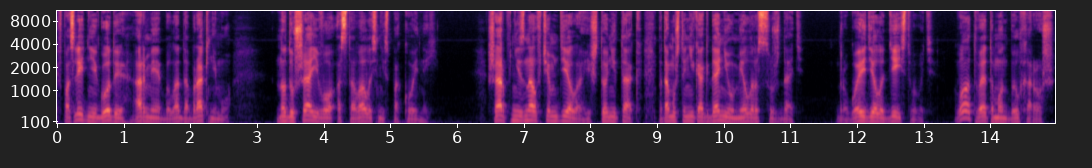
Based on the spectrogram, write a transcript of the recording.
В последние годы армия была добра к нему, но душа его оставалась неспокойной. Шарп не знал, в чем дело и что не так, потому что никогда не умел рассуждать. Другое дело действовать. Вот в этом он был хорош.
